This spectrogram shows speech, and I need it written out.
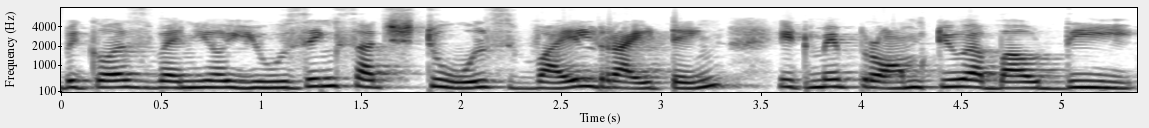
because when you're using such tools while writing it may prompt you about the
